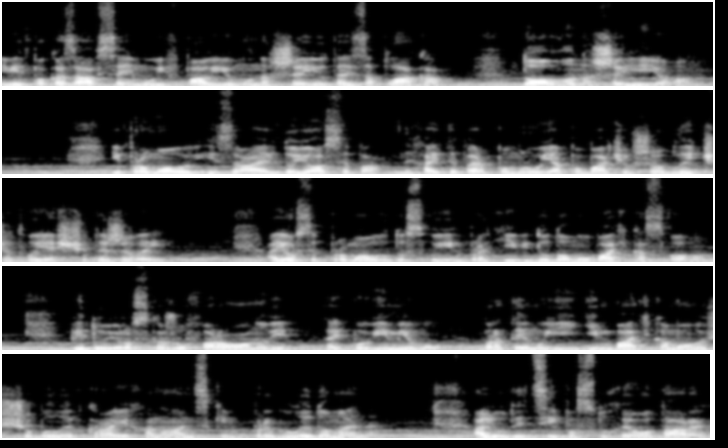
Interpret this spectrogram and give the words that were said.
І він показався йому і впав йому на шию та й заплакав довго на шиї його. І промовив Ізраїль до Йосипа: Нехай тепер помру я, побачивши обличчя Твоє, що ти живий. А Йосип промовив до своїх братів і додому батька свого: Піду й розкажу фараонові та й повім йому: брати мої дім батька мого, що були в краї ханаанським, прибули до мене. А люди ці пастухи отари,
